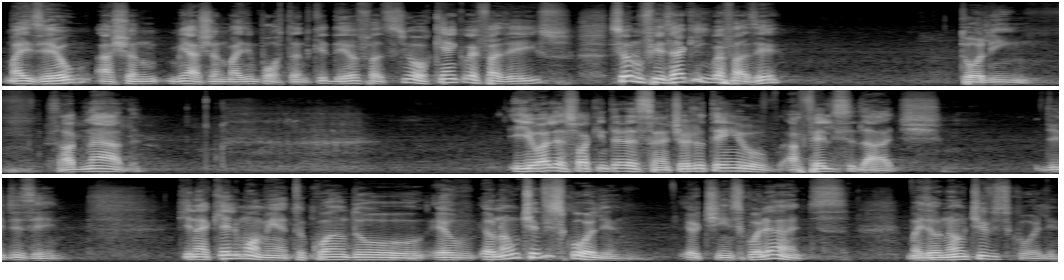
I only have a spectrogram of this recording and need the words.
Mas eu, achando, me achando mais importante que Deus, falei, Senhor, quem é que vai fazer isso? Se eu não fizer, quem vai fazer? Tolinho, sabe nada. E olha só que interessante, hoje eu tenho a felicidade de dizer que naquele momento, quando eu, eu não tive escolha, eu tinha escolha antes, mas eu não tive escolha.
